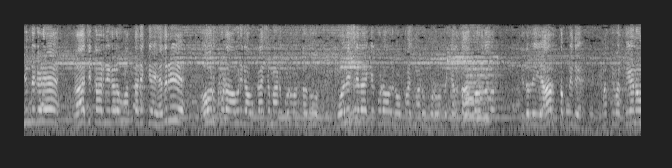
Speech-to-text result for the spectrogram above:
ಹಿಂದುಗಡೆ ರಾಜಕಾರಣಿಗಳ ಒತ್ತಡಕ್ಕೆ ಹೆದರಿ ಅವರು ಕೂಡ ಅವರಿಗೆ ಅವಕಾಶ ಮಾಡಿಕೊಡುವಂಥದ್ದು, ಪೊಲೀಸ್ ಇಲಾಖೆ ಕೂಡ ಅವ್ರಿಗೆ ಅವಕಾಶ ಮಾಡಿಕೊಡುವಂಥ ಕೆಲಸ ಆಗಬಾರ್ದು. ಇದರಲ್ಲಿ ಯಾರು ತಪ್ಪಿದೆ? ಮತ್ತು ಇವತ್ತೇನೋ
